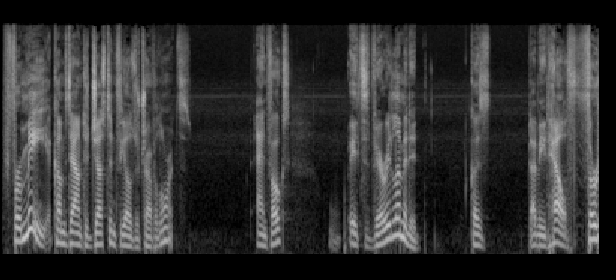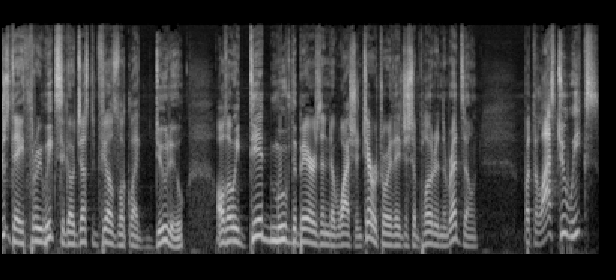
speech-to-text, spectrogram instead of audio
For me, it comes down to Justin Fields or Trevor Lawrence. And folks, it's very limited because, I mean, hell, Thursday three weeks ago, Justin Fields looked like doo doo. Although he did move the Bears into Washington territory, they just imploded in the red zone. But the last two weeks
